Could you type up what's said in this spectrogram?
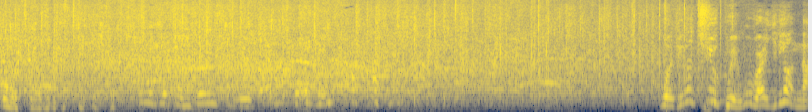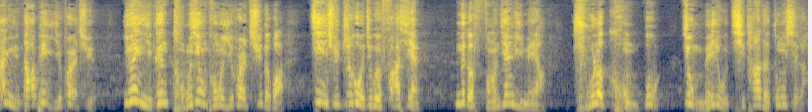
这么说，这就很真实。我觉得去鬼屋玩一定要男女搭配一块去，因为你跟同性朋友一块去的话，进去之后就会发现那个房间里面呀，除了恐怖就没有其他的东西了，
